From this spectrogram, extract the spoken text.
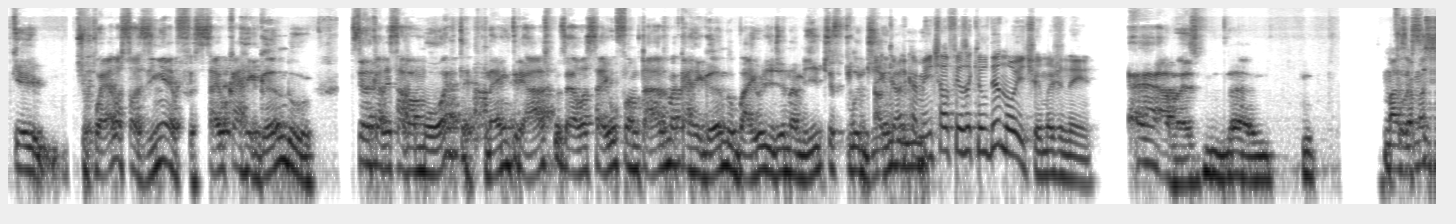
Porque, tipo, ela sozinha saiu carregando, sendo que ela estava morta, né? Entre aspas, ela saiu o fantasma carregando o barril de dinamite, explodindo. Teoricamente, ela fez aquilo de noite, eu imaginei. É, mas. né, Mas é, uma, assim,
